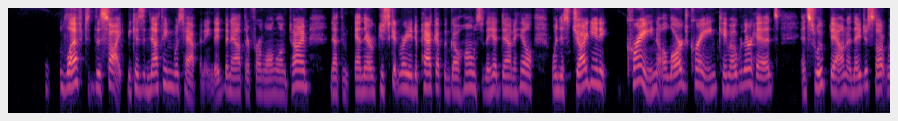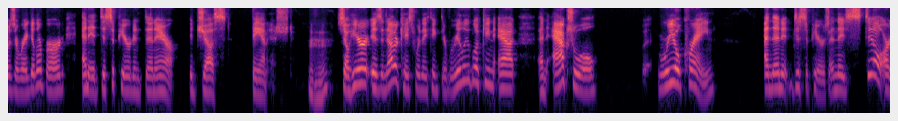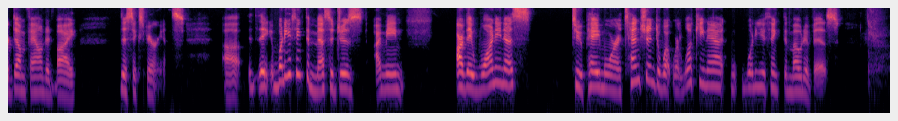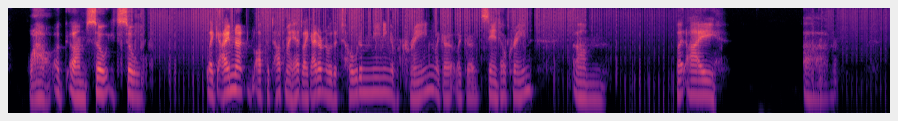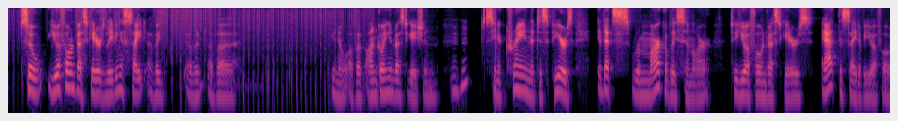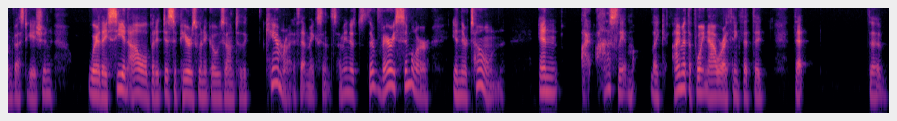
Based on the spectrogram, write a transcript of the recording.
left the site because nothing was happening. They'd been out there for a long, long time, nothing, and they're just getting ready to pack up and go home. So they head down a hill when this gigantic crane, a large crane, came over their heads and swooped down, and they just thought it was a regular bird, and it disappeared in thin air. It just vanished. Mm-hmm. So here is another case where they think they're really looking at an actual uh, real crane and then it disappears and they still are dumbfounded by this experience uh, they, what do you think the messages i mean are they wanting us to pay more attention to what we're looking at what do you think the motive is wow uh, um so so like i'm not off the top of my head like i don't know the totem meaning of a crane like a like a sandhill crane um but i um, so UFO investigators leaving a site of a of a, of a you know of an ongoing investigation, mm-hmm. seeing a crane that disappears. That's remarkably similar to UFO investigators at the site of a UFO investigation, where they see an owl, but it disappears when it goes onto the camera. If that makes sense. I mean, it's they're very similar in their tone, and I honestly, like, I'm at the point now where I think that the that the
